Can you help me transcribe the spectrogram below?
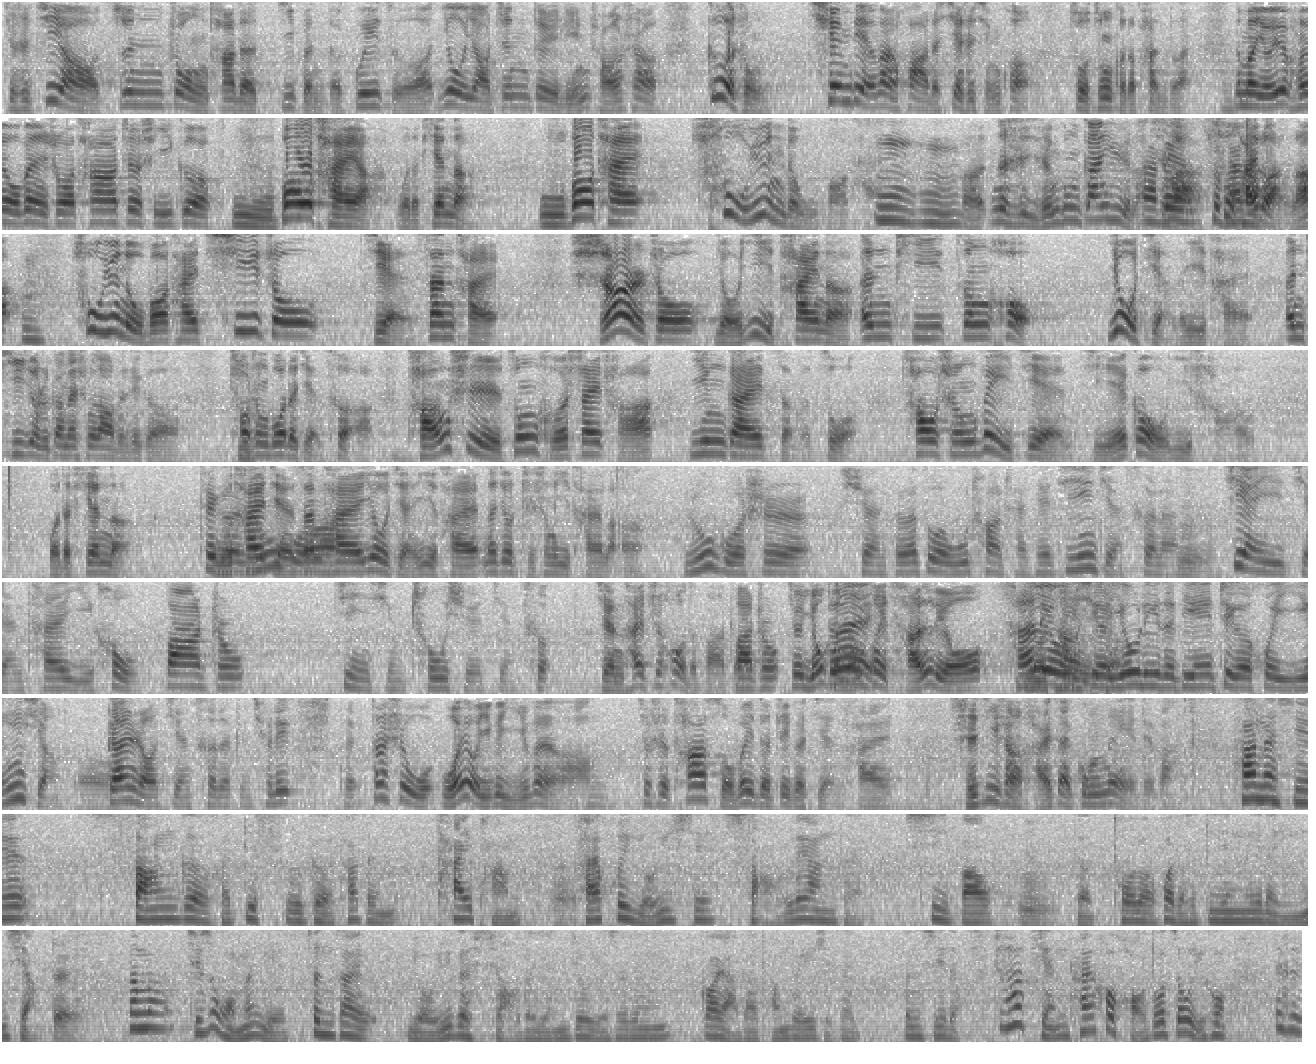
就是既要尊重它的基本的规则，又要针对临床上各种千变万化的现实情况做综合的判断。那么有一位朋友问说，他这是一个五胞胎呀、我的天哪，五胞胎，促孕的五胞胎，嗯嗯，啊，那是人工干预了，啊是吧？促排卵了。嗯，促孕的五胞胎，七周减三胎，十二周有一胎呢，NT 增厚，又减了一胎。NT 就是刚才说到的这个超声波的检测啊。唐氏综合筛查应该怎么做？超声未见结构异常。我的天哪！这个五胎减三胎，又减一胎，那就只剩一胎了啊。如果是选择做无创产前基因检测呢，嗯建议减胎以后八周进行抽血检测，减胎之后的八周，八周就有可能会残留残留一些游离的 DNA，这个会影响哦干扰检测的准确率。对，但是我我有一个疑问啊，嗯就是他所谓的这个减胎，实际上还在宫内，对吧？它那些三个和第四个，它的胎盘嗯。还会有一些少量的细胞嗯，的脱落或者是 DNA 的影响。对，那么，其实我们也正在有一个小的研究，也是跟高雅的团队一起在分析的，就是说减胎后好多周以后，那个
